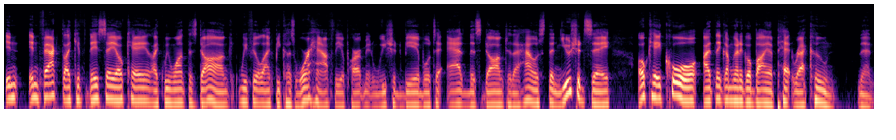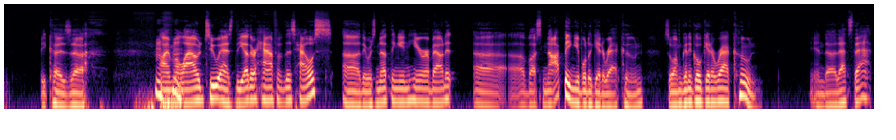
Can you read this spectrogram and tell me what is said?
In in fact, like if they say okay, like we want this dog, we feel like because we're half the apartment, we should be able to add this dog to the house. Then you should say, okay, cool. I think I'm gonna go buy a pet raccoon then, because uh, I'm allowed to as the other half of this house. Uh, there was nothing in here about it uh, of us not being able to get a raccoon, so I'm gonna go get a raccoon, and uh, that's that.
